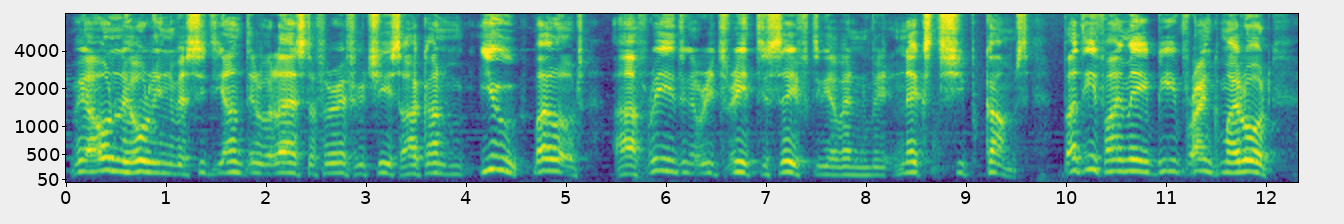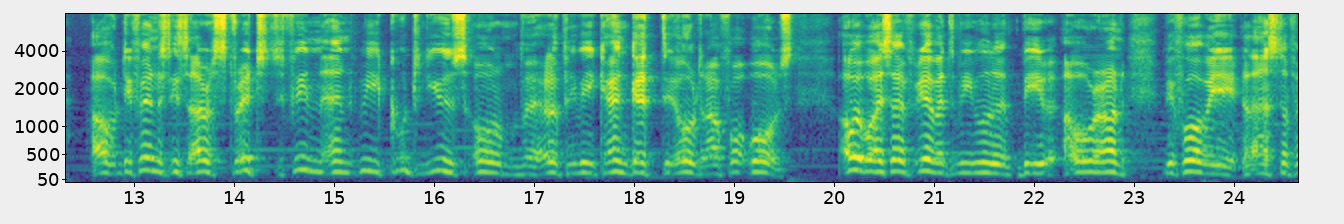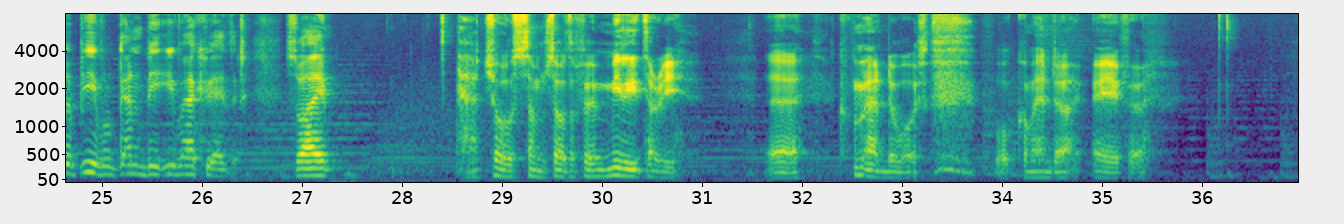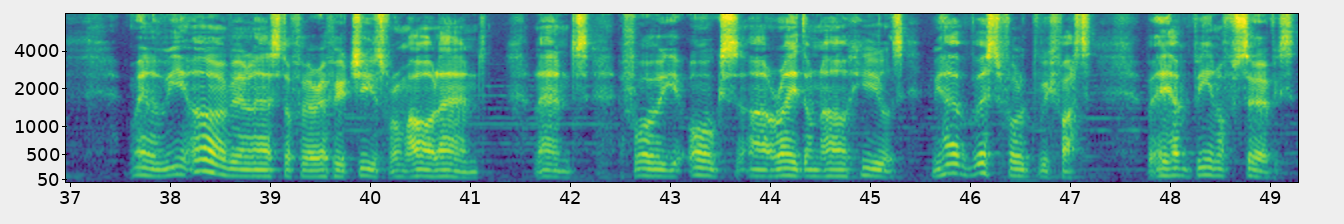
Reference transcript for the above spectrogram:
We are only holding the city until the last of the refugees are gone. You, my lord, are free to retreat to safety when the next ship comes. But if I may be frank, my lord, our defenses are stretched thin and we could use all the help we can get to hold our four walls. Otherwise, I fear that we will be overrun before the last of the people can be evacuated. So I chose some sort of a military uh, commander voice or Commander Aethyr. Well, we are the last of the refugees from our land, lands, for the orcs are right on our heels. We have Westfolk with us. They have been of service.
